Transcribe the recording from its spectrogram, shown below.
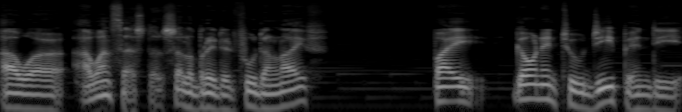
our, our ancestors celebrated food and life by going into deep in the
